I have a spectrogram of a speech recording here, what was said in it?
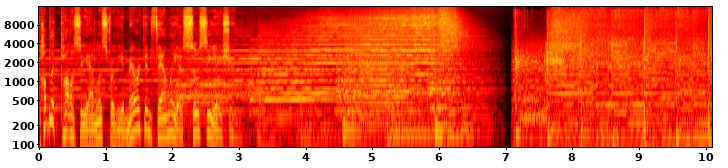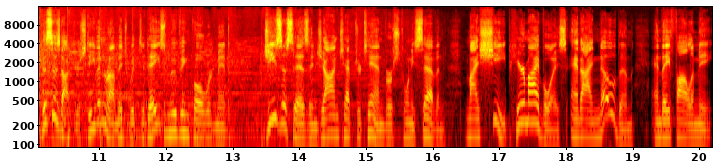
public policy analyst for the American Family Association. This is Dr. Stephen Rummage with today's Moving Forward Minute. Jesus says in John chapter 10, verse 27, My sheep hear my voice, and I know them, and they follow me.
